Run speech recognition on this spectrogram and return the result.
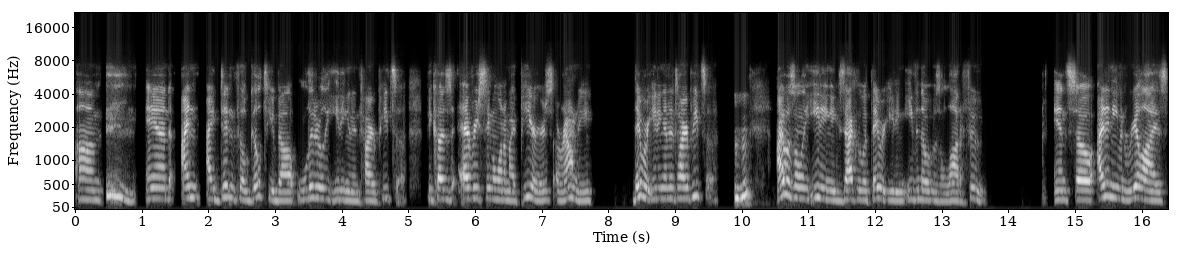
um, and I I didn't feel guilty about literally eating an entire pizza because every single one of my peers around me, they were eating an entire pizza. Mm-hmm. I was only eating exactly what they were eating, even though it was a lot of food. And so I didn't even realize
